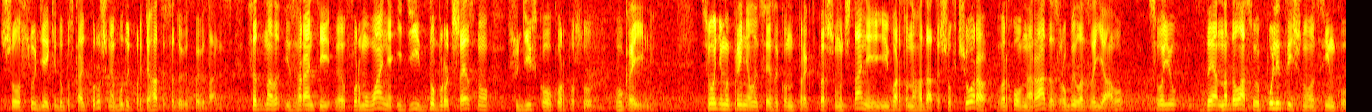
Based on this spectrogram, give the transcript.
що судді, які допускають порушення, будуть притягатися до відповідальності. Це одна із гарантій е, формування і дій доброчесного суддівського корпусу в Україні. Сьогодні ми прийняли цей законопроект в першому читанні, і варто нагадати, що вчора Верховна Рада зробила заяву свою, де надала свою політичну оцінку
